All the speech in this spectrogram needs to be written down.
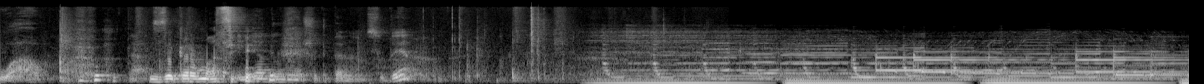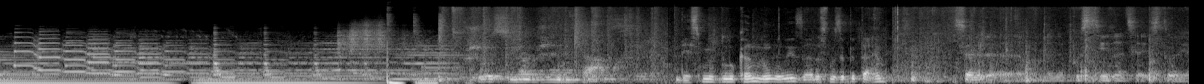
Вау! За я думаю, що тепер нам сюди. Щось ми вже не там. Десь ми блуканули, зараз ми запитаємо. Це постійна ця історія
